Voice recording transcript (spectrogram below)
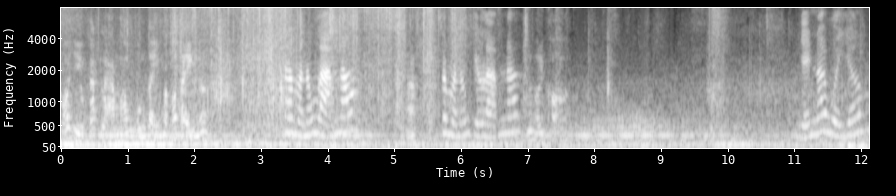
Có nhiều cách làm không tốn tiền mà có tiền nữa. Sao mình không làm đó? hả? Sao mình không chịu làm đó? nó hơi khó. Vậy nói quỳ vốn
